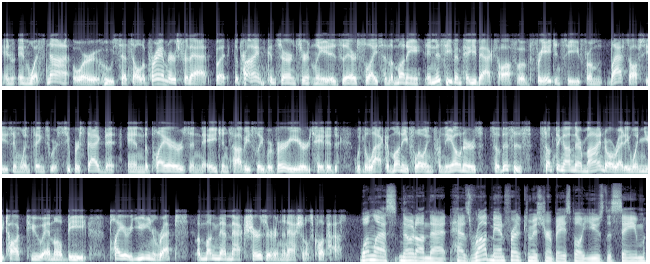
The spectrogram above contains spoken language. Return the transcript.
and, and what's not or who sets all the parameters for that? But the prime concern certainly is their slice of the money. And this even piggybacks off of free agency from last offseason when things were super stagnant and the players and the agents obviously were very irritated with the lack of money flowing from the owners. So this is something on their mind already when you talk to MLB player union reps, among them Max Scherzer in the Nationals clubhouse. One last note on that. Has Rob Manfred, commissioner of baseball, used the same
